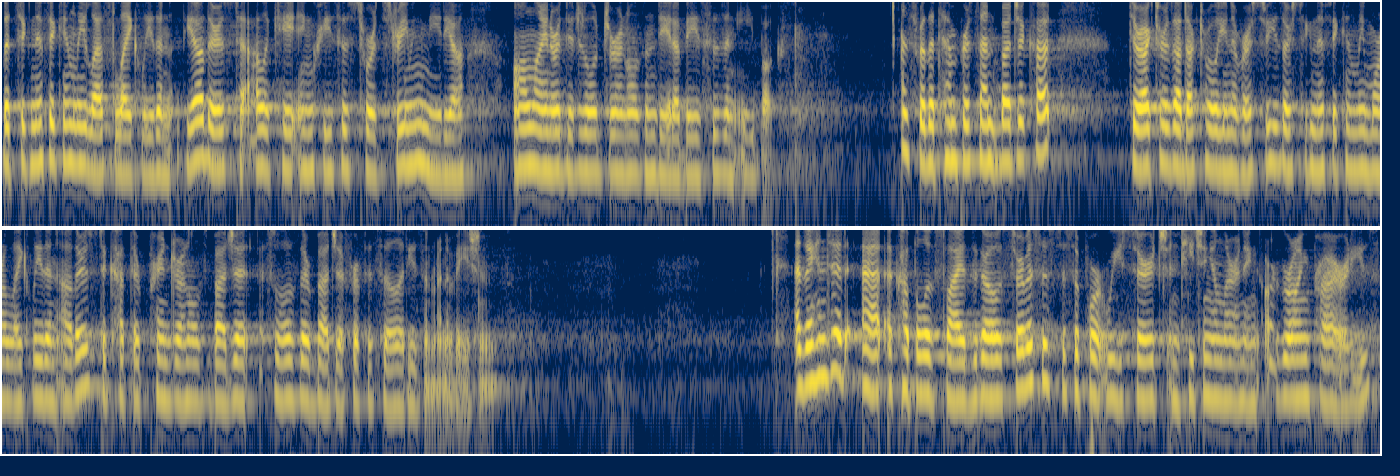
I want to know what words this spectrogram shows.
but significantly less likely than the others to allocate increases towards streaming media, online or digital journals and databases, and ebooks. As for the 10% budget cut, Directors at doctoral universities are significantly more likely than others to cut their print journals budget as well as their budget for facilities and renovations. As I hinted at a couple of slides ago, services to support research and teaching and learning are growing priorities,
